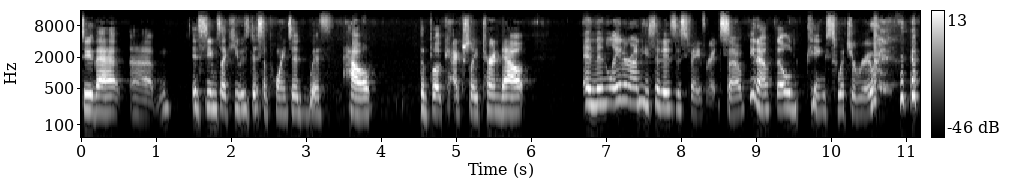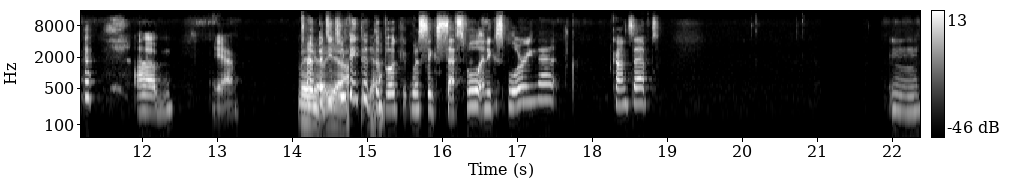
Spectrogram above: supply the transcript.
do that. Um, it seems like he was disappointed with how the book actually turned out. And then later on, he said it's his favorite. So, you know, the old King switcheroo. um, yeah. Um, but did yeah, you think that yeah. the book was successful in exploring that concept? Mm.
